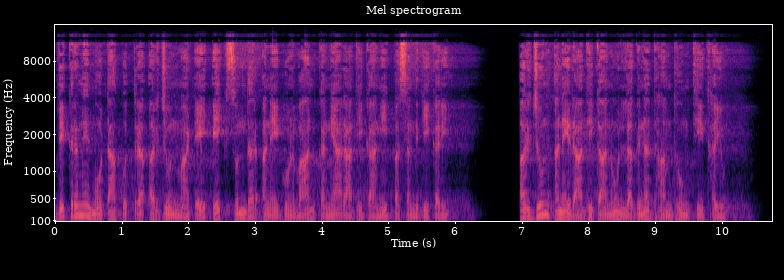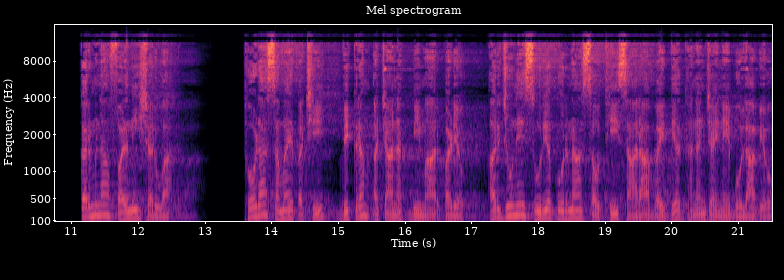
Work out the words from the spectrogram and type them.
વિક્રમે મોટા પુત્ર અર્જુન માટે એક સુંદર અને ગુણવાન કન્યા રાધિકાની પસંદગી કરી. અર્જુન અને રાધિકાનું લગ્ન ધામધૂમથી થયું. કર્મના ફળની શરૂઆત. થોડા સમય પછી વિક્રમ અચાનક બીમાર પડ્યો. અર્જુને સૂર્યપુરના સૌથી સારા વૈદ્ય ધનંજયને બોલાવ્યો,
